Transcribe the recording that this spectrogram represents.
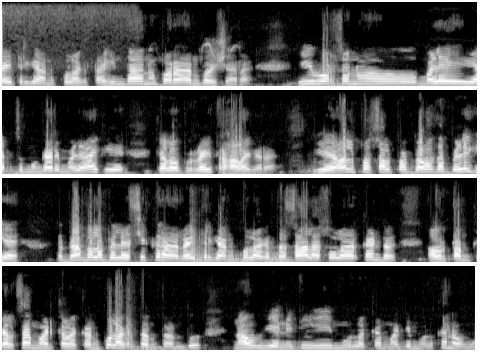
ರೈತರಿಗೆ ಅನುಕೂಲ ಆಗುತ್ತೆ. ಹಿಂದಾನು ಬರ ಅನುಭವಿಸ್ಯಾರ. ಈ ವರ್ಷನೂ ಮಳೆ, ಹೆಚ್ಚು ಮುಂಗಾರಿ ಮಳೆ ಆಗಿ ಕೆಲವೊಬ್ರು ರೈತರು ಹಾಳಾಗ್ಯಾರ. ಈ ಅಲ್ಪ ಸ್ವಲ್ಪ ಬೆಳೆದ ಬೆಳೆಗೆ ಬೆಂಬಲ ಬೆಲೆ ಸಿಕ್ಕರೆ ರೈತರಿಗೆ ಅನುಕೂಲ ಆಗುತ್ತೆ. ಸಾಲ ಸೂಲ ಹರ್ಕೊಂಡು ಅವ್ರು ತಮ್ಮ ಕೆಲಸ ಮಾಡ್ಕೊಳಕ್ಕೆ ಅನುಕೂಲ ಆಗುತ್ತೆ ಅಂತ ಅಂದು ನಾವು ಏನೈತಿ ಈ ಮೂಲಕ ಮಧ್ಯ ಮೂಲಕ ನಾವು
